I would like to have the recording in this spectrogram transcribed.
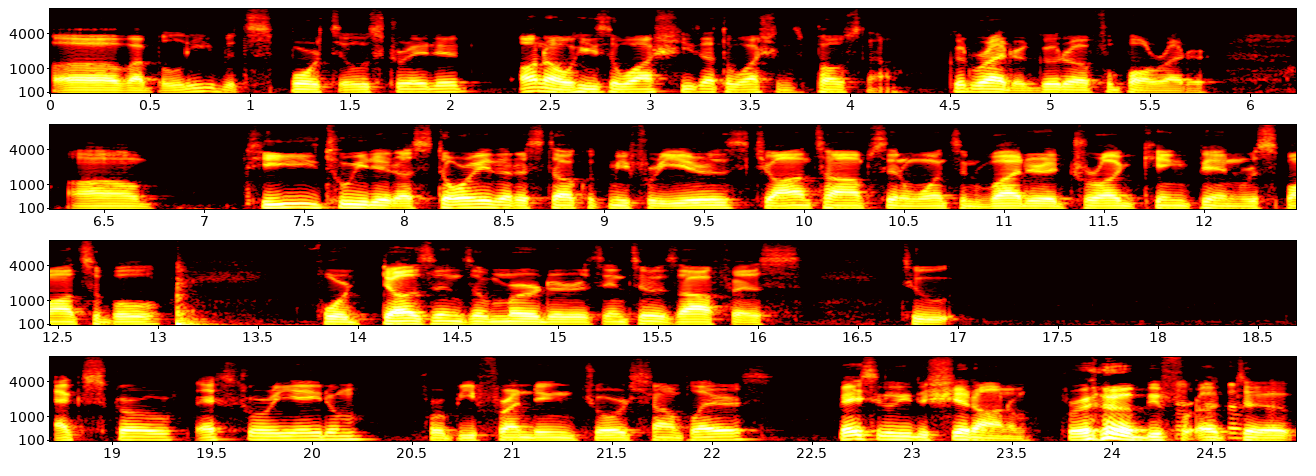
of I believe it's Sports Illustrated. Oh no, he's the Wash. He's at the Washington Post now. Good writer, good uh, football writer. Um, he tweeted a story that has stuck with me for years. John Thompson once invited a drug kingpin responsible for dozens of murders into his office to excro- excoriate him for befriending Georgetown players. Basically, to shit on him for uh, to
